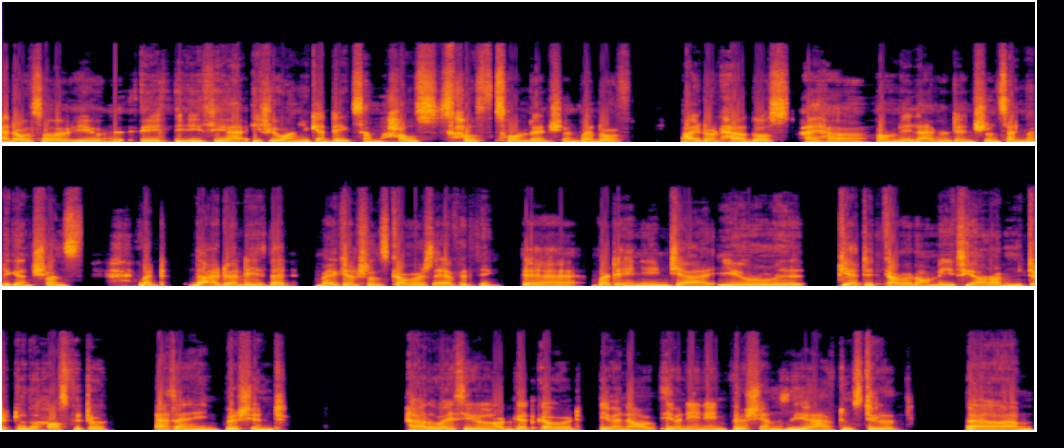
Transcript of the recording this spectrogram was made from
and also you, if, if you if you want, you can take some house household insurance vendor. I don't have those. I have only liability insurance and medical insurance. But the advantage is that medical insurance covers everything. Uh, but in India, you will get it covered only if you are admitted to the hospital as an inpatient. Otherwise, you will not get covered. Even now, even in inpatients, you have to still um,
